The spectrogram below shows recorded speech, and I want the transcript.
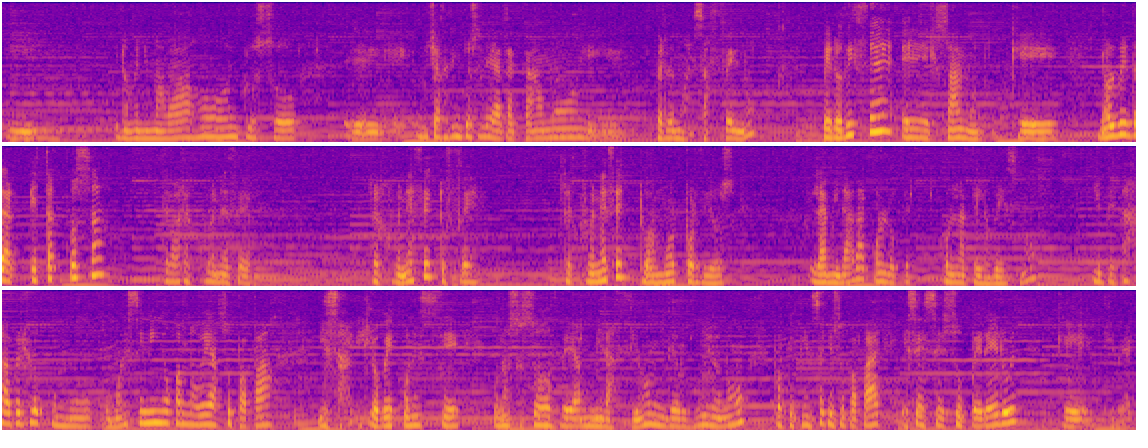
Y, y nos venimos abajo, incluso eh, muchas veces incluso le atacamos y perdemos esa fe, ¿no? Pero dice el Salmo que no olvidar estas cosas te va a rejuvenecer. Rejuvenece tu fe, rejuvenece tu amor por Dios, la mirada con, lo que, con la que lo ves, ¿no? Empiezas a verlo como, como ese niño cuando ve a su papá y, y lo ve con, ese, con esos ojos de admiración, de orgullo, ¿no? Porque piensa que su papá es ese superhéroe que,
